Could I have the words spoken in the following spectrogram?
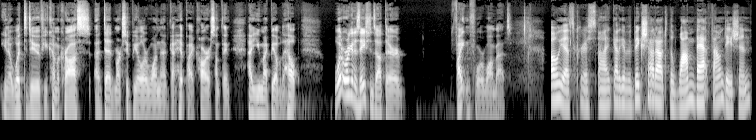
you know what to do if you come across a dead marsupial or one that got hit by a car or something, how you might be able to help. What organizations out there fighting for wombats? Oh, yes, Chris. I got to give a big shout out to the Wombat Foundation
